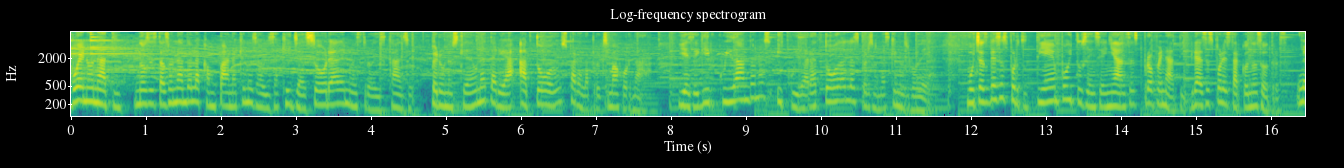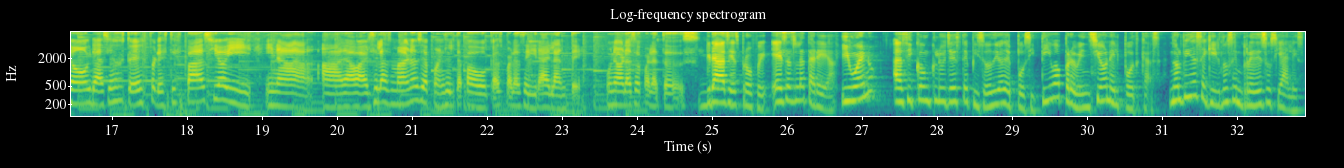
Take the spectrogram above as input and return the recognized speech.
Bueno, Nati, nos está sonando la campana que nos avisa que ya es hora de nuestro descanso, pero nos queda una tarea a todos para la próxima jornada, y es seguir cuidándonos y cuidar a todas las personas que nos rodean. Muchas gracias por tu tiempo y tus enseñanzas, profe Nati. Gracias por estar con nosotros. No, gracias a ustedes por este espacio y, y nada, a lavarse las manos y a ponerse el tapabocas para seguir adelante. Un abrazo para todos. Gracias, profe. Esa es la tarea. Y bueno, Así concluye este episodio de Positiva Prevención, el podcast. No olvides seguirnos en redes sociales.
